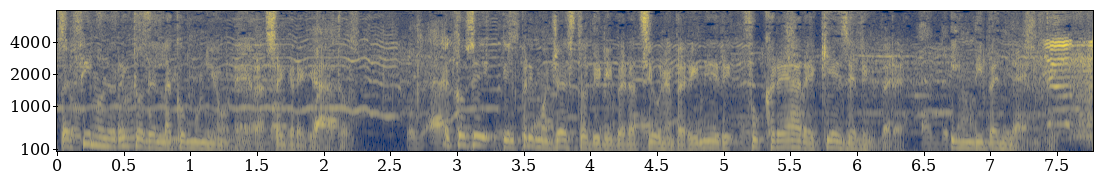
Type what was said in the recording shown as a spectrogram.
Perfino il rito della comunione era segregato. E così il primo gesto di liberazione per i neri fu creare chiese libere, indipendenti.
